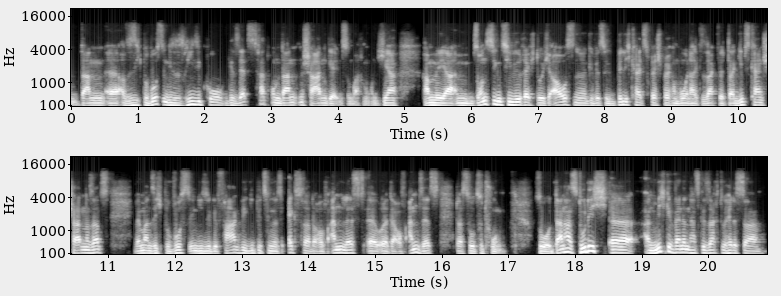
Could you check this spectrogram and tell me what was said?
dann äh, also sich bewusst in dieses Risiko gesetzt hat, um dann einen Schaden geltend zu machen. Und hier haben wir ja im sonstigen Zivilrecht durchaus eine gewisse Billigkeitsrechtsprechung, wo halt gesagt wird, da gibt es keinen Schadenersatz. Wenn man sich bewusst in diese Gefahr begibt, beziehungsweise extra darauf anlässt äh, oder darauf ansetzt, das so zu tun. So, dann hast du dich äh, an mich gewendet und hast gesagt, du hättest da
